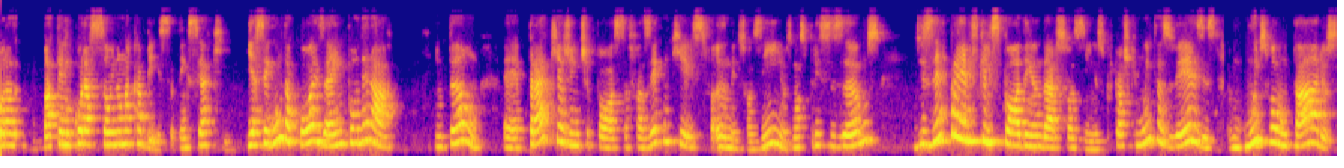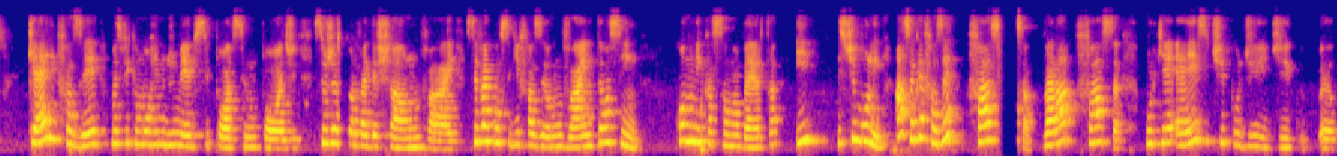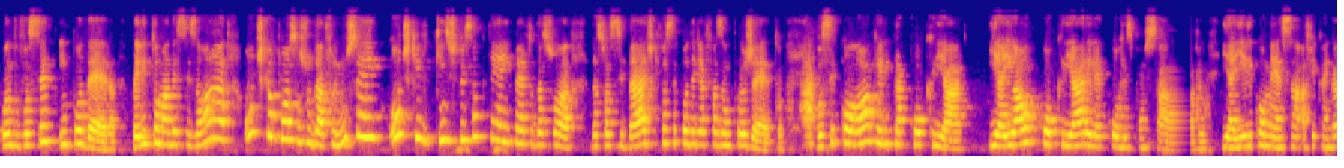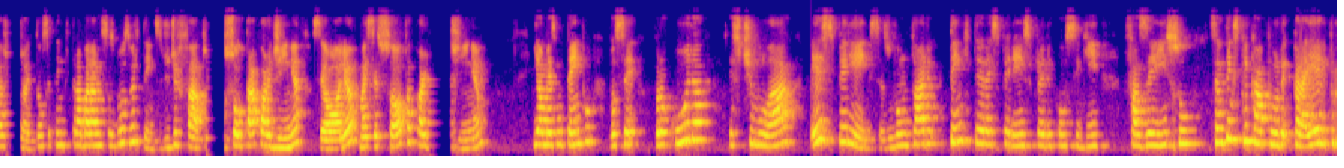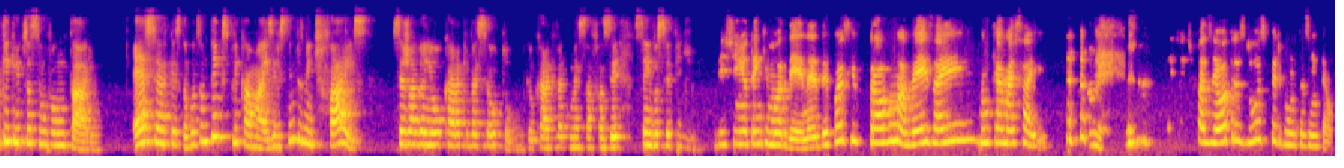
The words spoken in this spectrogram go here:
bater no coração e não na cabeça. Tem que ser aqui. E a segunda coisa é empoderar. Então, é, para que a gente possa fazer com que eles andem sozinhos, nós precisamos dizer para eles que eles podem andar sozinhos, porque eu acho que muitas vezes muitos voluntários querem fazer, mas ficam morrendo de medo se pode, se não pode, se o gestor vai deixar ou não vai, se vai conseguir fazer ou não vai. Então, assim, comunicação aberta e estimulem. Ah, você quer fazer? Faça vai lá, faça, porque é esse tipo de, de uh, quando você empodera para ele tomar decisão, ah, onde que eu posso ajudar? Eu falei, não sei, onde que, que instituição que tem aí perto da sua, da sua cidade que você poderia fazer um projeto? Você coloca ele para co-criar, e aí, ao co-criar, ele é corresponsável. E aí ele começa a ficar engajado. Então, você tem que trabalhar nessas duas vertentes. De, de fato, soltar a cordinha, você olha, mas você solta a cordinha, e ao mesmo tempo você procura estimular experiências. O voluntário tem que ter a experiência para ele conseguir fazer isso. Você não tem que explicar para ele por que, que ele precisa ser um voluntário. Essa é a questão. Quando você não tem que explicar mais, ele simplesmente faz, você já ganhou o cara que vai ser autônomo, que é o cara que vai começar a fazer sem você pedir. Bichinho tem que morder, né? Depois que prova uma vez, aí não quer mais sair. Deixa eu te fazer outras duas perguntas, então.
